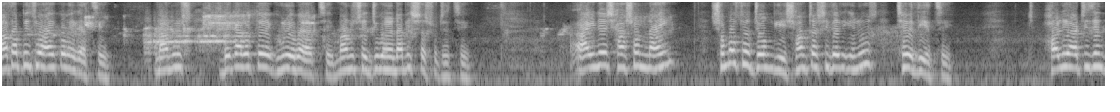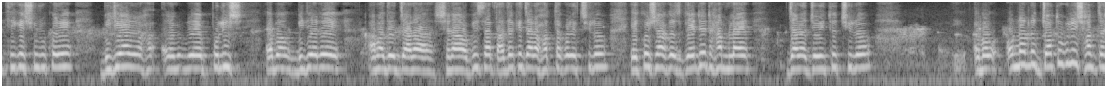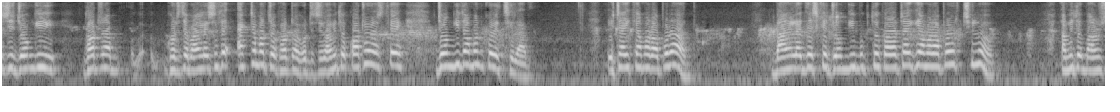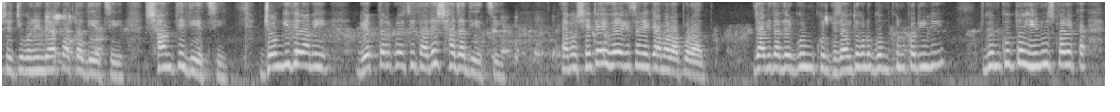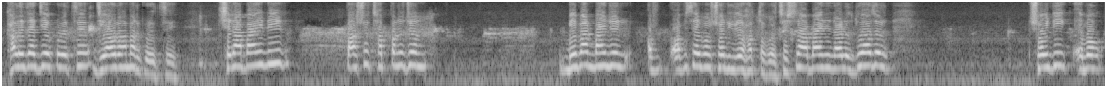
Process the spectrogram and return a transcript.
মাথা পিছু আয় কমে গেছে। মানুষ বেকারত্বে ঘুরে বেড়াচ্ছে। মানুষের জীবনে নাবিশ্বাস উঠেছে। আইনের শাসন নাই। সমস্ত জঙ্গি, সন্ত্রাসীদের ইনুস ছেড়ে দিয়েছে। হলি আর্টিজেন থেকে শুরু করে বিডিআর পুলিশ এবং বিডিআরে আমাদের যারা সেনা অফিসার, তাদেরকে যারা হত্যা করেছিল, একুশে আগস্ট গ্রেনেড হামলায় যারা জড়িত ছিল, এবং অন্যান্য যতগুলি সন্ত্রাসী জঙ্গি ঘটনা ঘটেছে বাংলাদেশে একটা মাত্র ঘটনা ঘটেছিল। আমি তো কঠোর হস্তে জঙ্গি দমন করেছিলাম। এটাই কি আমার অপরাধ? বাংলাদেশকে জঙ্গি মুক্ত করাটাই কি আমার অপরাধ ছিল? আমি তো মানুষের জীবনে নিরাপত্তা দিয়েছি, শান্তি দিয়েছি। জঙ্গিদের আমি গ্রেপ্তার করেছি, তাদের সাজা দিয়েছি। এবং সেটাই হয়ে গেছে নাকি আমার অপরাধ, যে আমি তাদের গুম খুন করেছি। আমি তো কোনো গুম খুন করিনি। গুম খুন তো ইউনুস করে খালেদা জিয়া করেছে, জিয়াউর রহমান করেছে। সেনাবাহিনীর পাঁচশো ছাপ্পান্ন জন বিমান বাহিনীর অফ- অফিসার এবং সৈনিকদের হত্যা করেছে। সেনাবাহিনী নাহলে দু হাজার সৈনিক এবং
